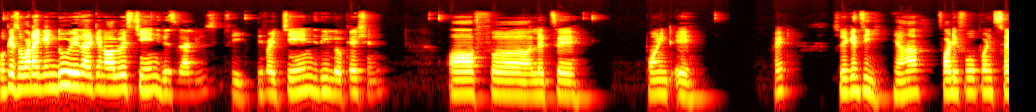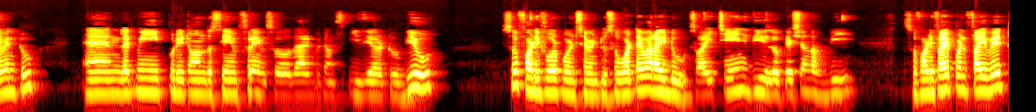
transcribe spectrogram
Okay so what i can do is i can always change these values. See if i change the location of uh, let's say point a right? So you can see yeah 44.72 and let me put it on the same frame so that it becomes easier to view. So 44.72 so whatever i do so i change the location of b so 45.58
